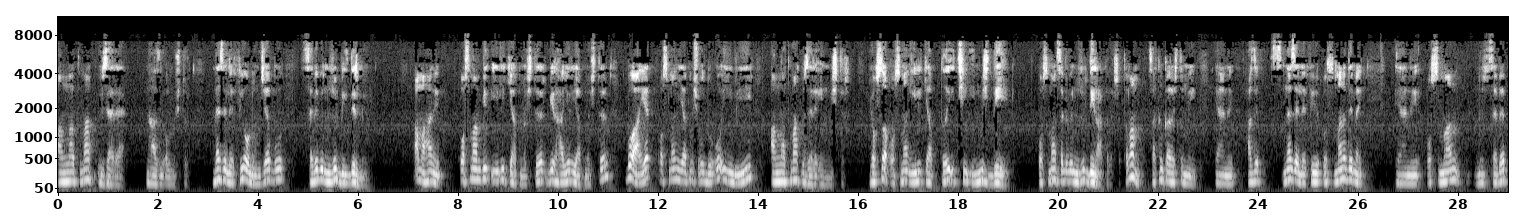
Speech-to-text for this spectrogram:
anlatmak üzere nazil olmuştur. Nezele fi olunca bu sebebi nüzul bildirmiyor. Ama hani Osman bir iyilik yapmıştır, bir hayır yapmıştır. Bu ayet Osman'ın yapmış olduğu o iyiliği anlatmak üzere inmiştir. Yoksa Osman iyilik yaptığı için inmiş değil. Osman sebebi nüzul değil arkadaşlar. Tamam mı? Sakın karıştırmayın. Yani Hazreti Nezele fi Osman'ı demek yani Osman sebep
